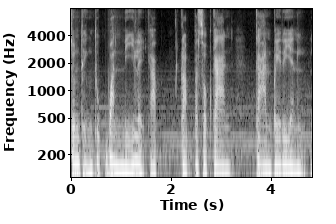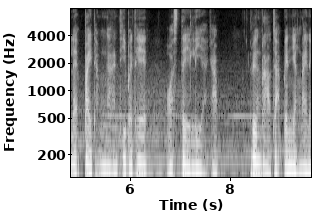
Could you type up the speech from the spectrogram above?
จนถึงทุกวันนี้เลยครับ กลับประสบการณ์การไปเรียนและไปทำงานที่ประเทศออสเตรเลียครับ เรื่องราวจะเป็นอย่างไรใน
